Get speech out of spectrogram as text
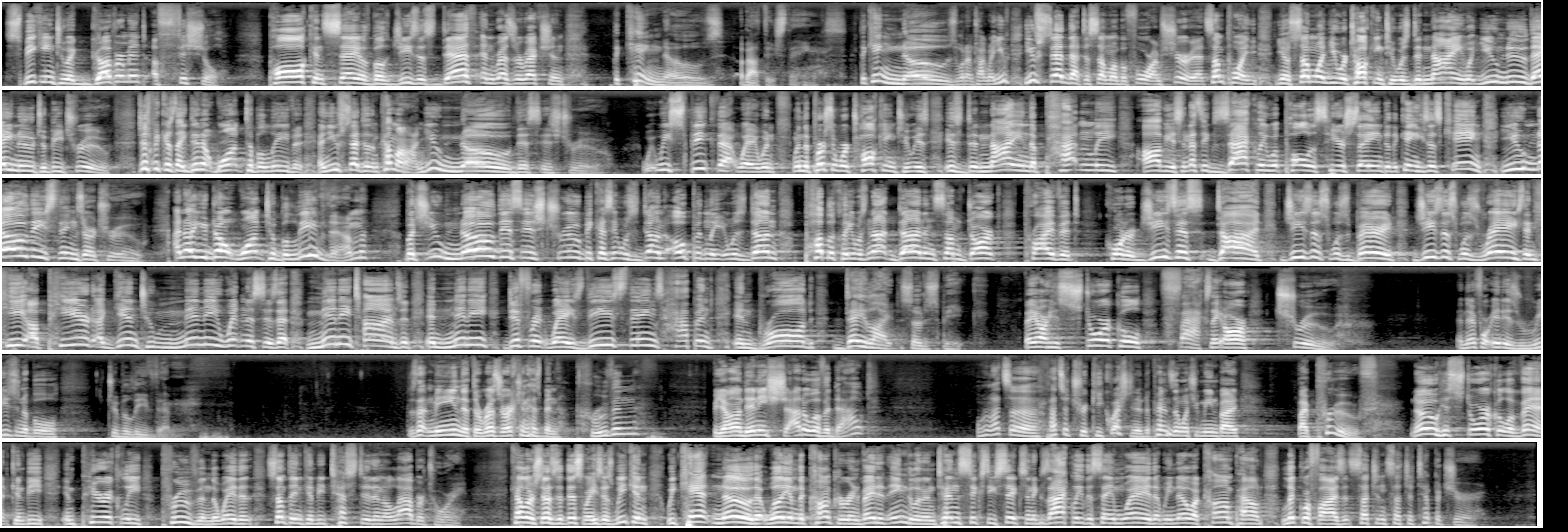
Speaking to a government official, Paul can say of both Jesus' death and resurrection, the king knows about these things. The king knows what I'm talking about. You, you've said that to someone before, I'm sure. At some point, you know, someone you were talking to was denying what you knew they knew to be true, just because they didn't want to believe it. And you said to them, Come on, you know this is true. We, speak that way when, when the person we're talking to is, is denying the patently obvious. And that's exactly what Paul is here saying to the king. He says, King, you know these things are true. I know you don't want to believe them, but you know this is true because it was done openly, it was done publicly, it was not done in some dark, private corner. Jesus died, Jesus was buried, Jesus was raised, and he appeared again to many witnesses at many times and in many different ways. These things happened in broad daylight, so to speak. They are historical facts, they are true. And therefore, it is reasonable to believe them. Does that mean that the resurrection has been proven beyond any shadow of a doubt? Well, that's a, that's a tricky question. It depends on what you mean by, by prove. No historical event can be empirically proven the way that something can be tested in a laboratory. Keller says it this way. He says, we, can, we can't know that William the Conqueror invaded England in 1066 in exactly the same way that we know a compound liquefies at such and such a temperature.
